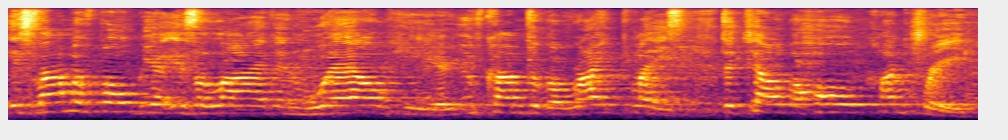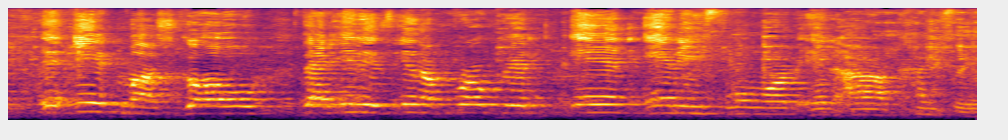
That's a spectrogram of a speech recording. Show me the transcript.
Islamophobia is alive and well here. You've come to the right place to tell the whole country it, it must go, that it is inappropriate in any form in our country.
